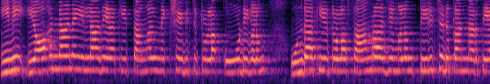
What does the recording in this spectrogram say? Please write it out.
ഇനി യോഹന്നാനെ ഇല്ലാതെയാക്കി തങ്ങൾ നിക്ഷേപിച്ചിട്ടുള്ള കോടികളും ഉണ്ടാക്കിയിട്ടുള്ള സാമ്രാജ്യങ്ങളും തിരിച്ചെടുക്കാൻ നടത്തിയ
